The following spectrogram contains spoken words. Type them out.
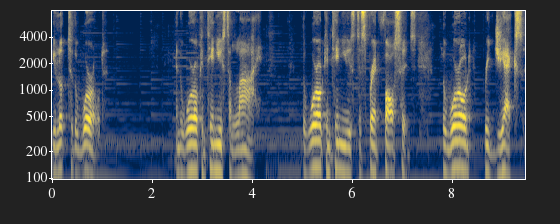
you look to the world. And the world continues to lie. The world continues to spread falsehoods. The world rejects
